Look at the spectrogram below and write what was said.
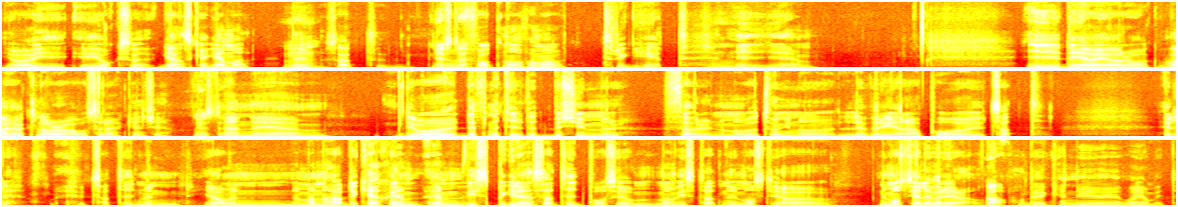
jag är ju också ganska gammal nu Mm. så att jag har fått någon form av trygghet Mm. i, eh, i det jag gör och vad jag klarar av och sådär kanske. Men eh, det var definitivt ett bekymmer förr när man var tvungen att leverera på utsatt eller utsatt tid men ja men när man hade kanske en, en viss begränsad tid på sig och man visste att nu måste jag nu måste jag leverera Ja. och det kan ju vara jobbigt.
